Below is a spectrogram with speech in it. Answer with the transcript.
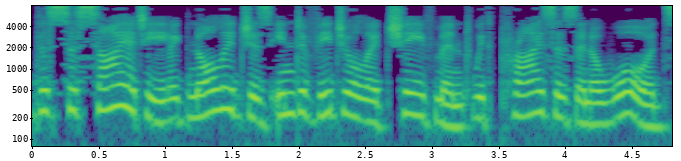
The Society acknowledges individual achievement with prizes and awards,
